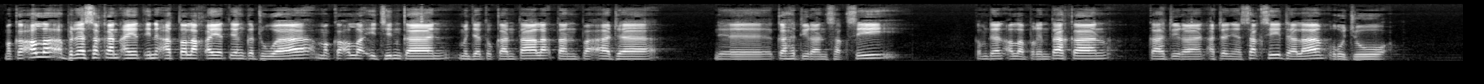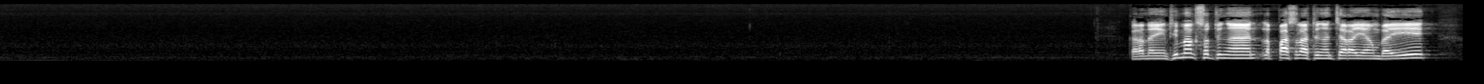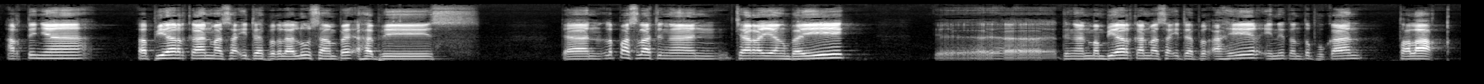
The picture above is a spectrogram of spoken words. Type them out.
Maka Allah berdasarkan ayat ini atau ayat yang kedua. Maka Allah izinkan menjatuhkan talak tanpa ada e, kehadiran saksi. Kemudian Allah perintahkan kehadiran adanya saksi dalam rujuk Karena yang dimaksud dengan lepaslah dengan cara yang baik, artinya eh, biarkan masa idah berlalu sampai habis. Dan lepaslah dengan cara yang baik, ya, dengan membiarkan masa idah berakhir, ini tentu bukan talak.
